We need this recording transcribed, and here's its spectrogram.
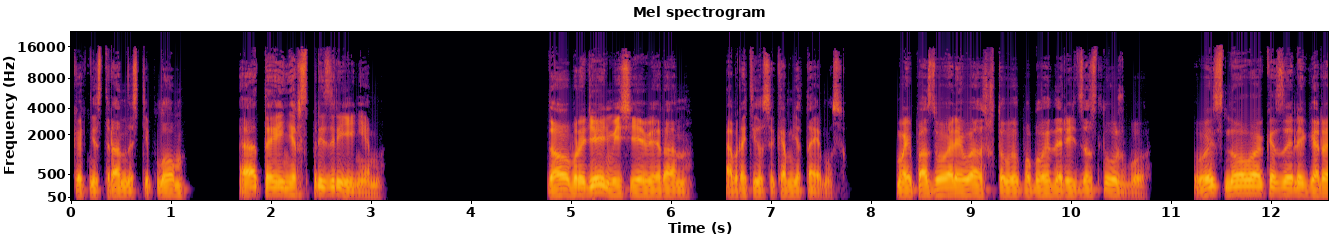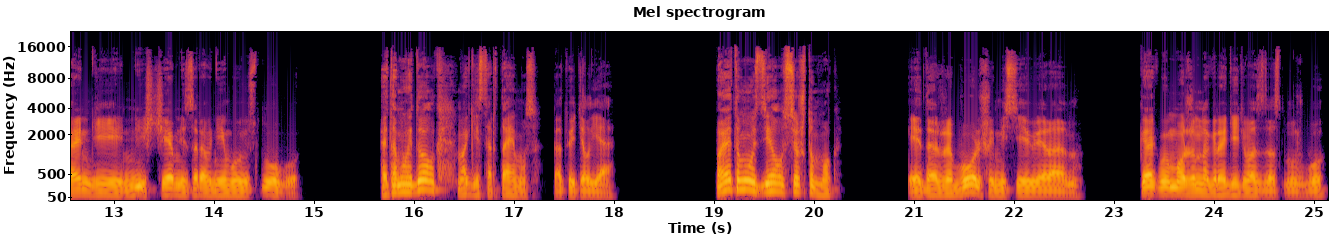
как ни странно, с теплом, а Тейнер с презрением. «Добрый день, месье Веран», — обратился ко мне Таймус. «Мы позвали вас, чтобы поблагодарить за службу. Вы снова оказали гарантии ни с чем не сравнимую услугу». «Это мой долг, магистр Таймус», — ответил я. «Поэтому сделал все, что мог». «И даже больше, месье Веран. Как мы можем наградить вас за службу?»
